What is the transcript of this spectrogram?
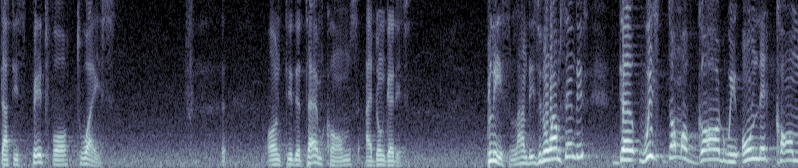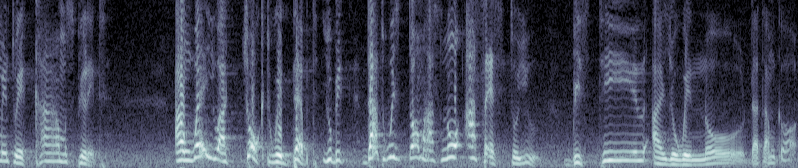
that is paid for twice. Until the time comes, I don't get it. Please learn this. You know why I'm saying this? The wisdom of God will only come into a calm spirit. And when you are choked with debt, you be, that wisdom has no access to you. Be still, and you will know that I'm God.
